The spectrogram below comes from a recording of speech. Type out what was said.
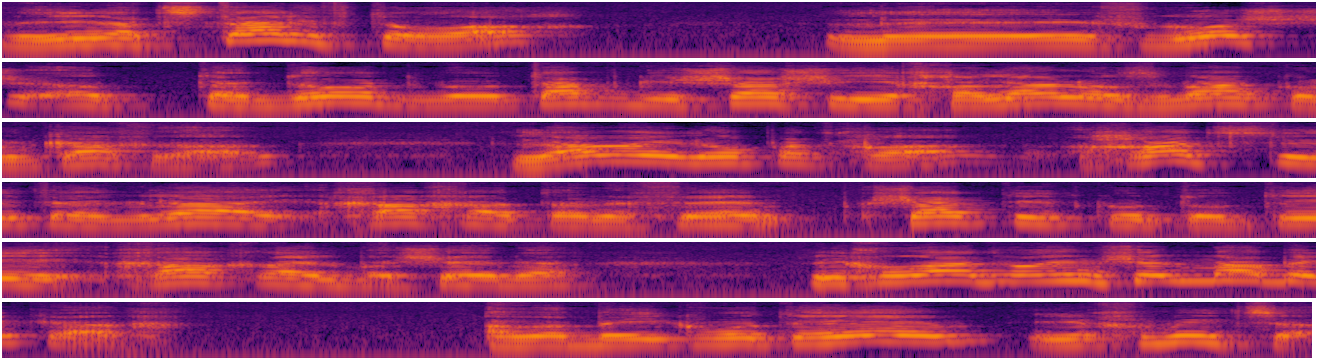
והיא רצתה לפתוח לפגוש את הדוד באותה פגישה שהיא ייחלה לו זמן כל כך רב. למה היא לא פתחה? רחצתי את רגליי, חכה את ענפיהם, פשטתי את כותותי, חכה אל בשנה. לכאורה דברים של מה בכך? אבל בעקבותיהם היא החמיצה.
